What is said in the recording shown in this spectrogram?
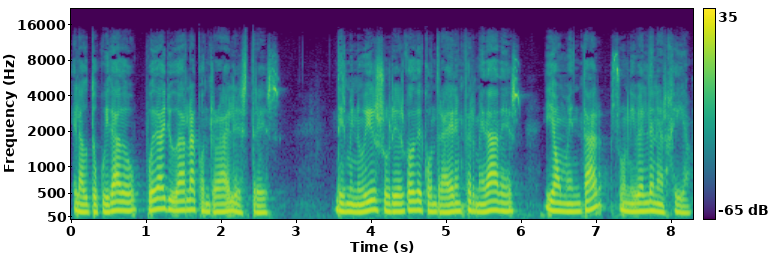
el autocuidado puede ayudarla a controlar el estrés, disminuir su riesgo de contraer enfermedades y aumentar su nivel de energía.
